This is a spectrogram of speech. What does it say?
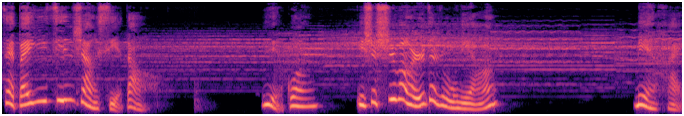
在白衣襟上写道：“月光，你是失望儿的乳娘。”面海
